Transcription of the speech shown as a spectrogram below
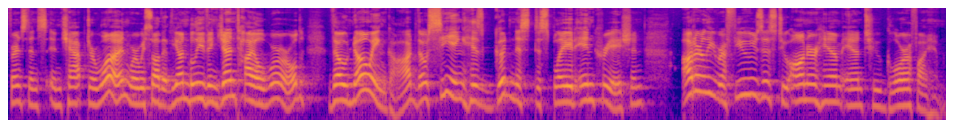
For instance, in chapter 1, where we saw that the unbelieving Gentile world, though knowing God, though seeing his goodness displayed in creation, utterly refuses to honor him and to glorify him.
